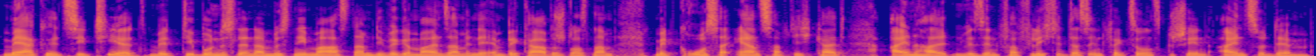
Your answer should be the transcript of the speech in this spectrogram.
Merkel zitiert mit, die Bundesländer müssen die Maßnahmen, die wir gemeinsam in der MPK beschlossen haben, mit großer Ernsthaftigkeit einhalten. Wir sind verpflichtet, das Infektionsgeschehen einzudämmen.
